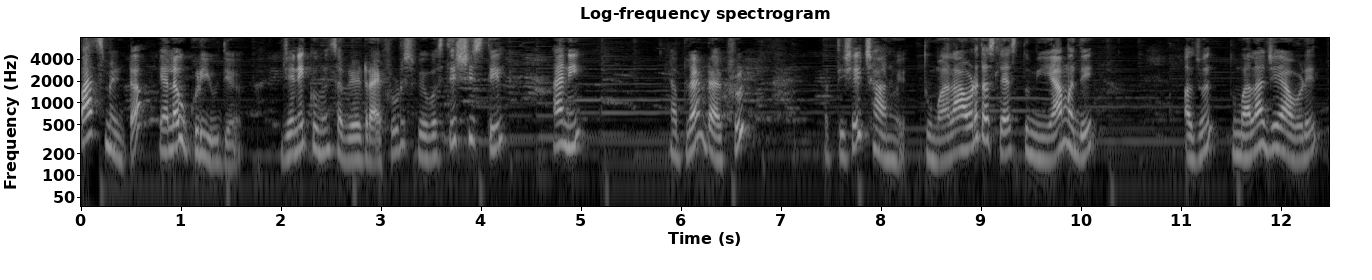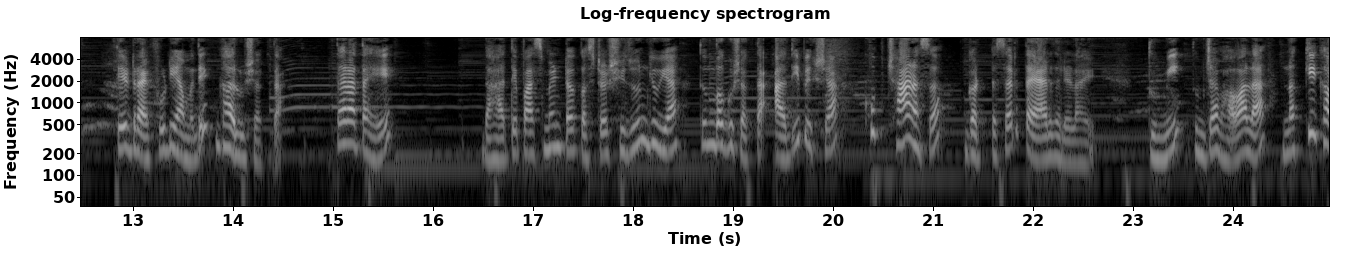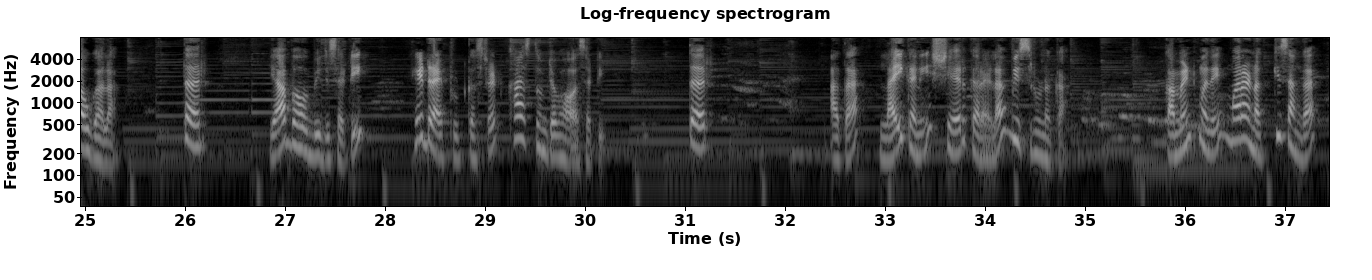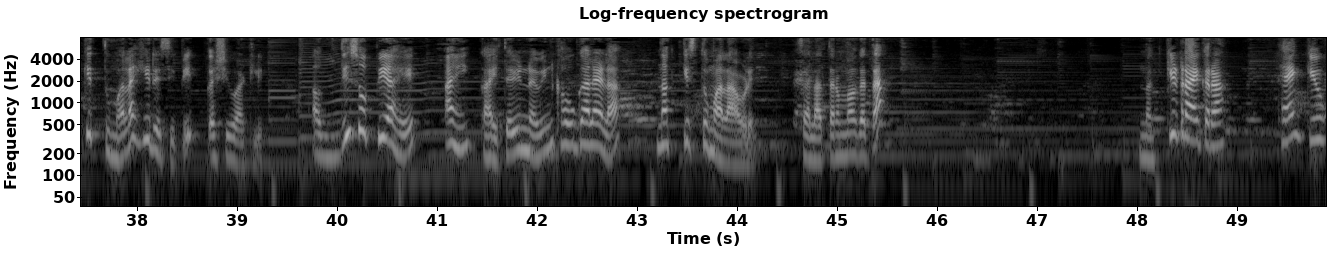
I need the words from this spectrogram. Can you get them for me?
पाच मिनटं याला उकडी येऊ देऊ. जेणेकरून सगळे ड्रायफ्रुट्स व्यवस्थित शिजतील आणि आपला ड्रायफ्रूट अतिशय छान होईल. तुम्हाला आवडत असल्यास तुम्ही यामध्ये अजून तुम्हाला जे आवडेल ते ड्रायफ्रूट यामध्ये घालू शकता. तर आता हे दहा ते पाच मिनटं कस्टर्ड शिजवून घेऊया. तुम्ही बघू शकता आधीपेक्षा खूप छान असं घट्टसर तयार झालेलं आहे. तुम्ही तुमच्या भावाला नक्की खाऊ घाला. तर या भाऊबीजेसाठी हे ड्रायफ्रूट कस्टर्ड खास तुमच्या भावासाठी. तर आता लाईक आणि शेअर करायला विसरू नका. कमेंटमध्ये मला नक्की सांगा की तुम्हाला ही रेसिपी कशी वाटली. अगदी सोपी आहे आणि काहीतरी नवीन खाऊ घालायला नक्कीच तुम्हाला आवडेल. चला तर मग आता नक्की ट्राय करा. थँक्यू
